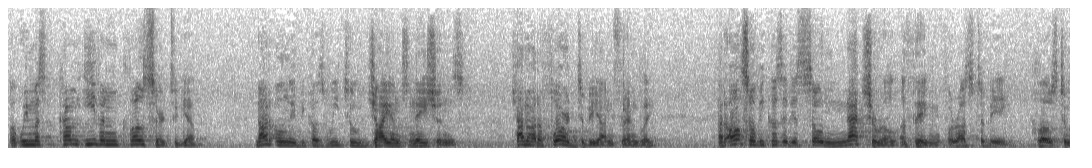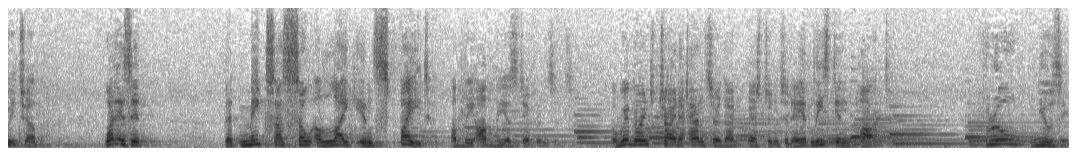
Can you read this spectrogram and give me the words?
But we must come even closer together, not only because we two giant nations cannot afford to be unfriendly, but also because it is so natural a thing for us to be close to each other. What is it that makes us so alike in spite of the obvious differences? We're going to try to answer that question today, at least in part, through music.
